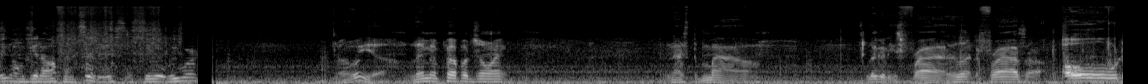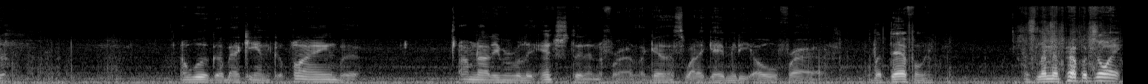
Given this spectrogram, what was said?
We're gonna get off into this and see what we work. Oh yeah, lemon pepper joint. That's the mile. Look at these fries. Look, the fries are old. I would go back in and complain, but I'm not even really interested in the fries. I guess that's why they gave me the old fries. But definitely, this lemon pepper joint.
